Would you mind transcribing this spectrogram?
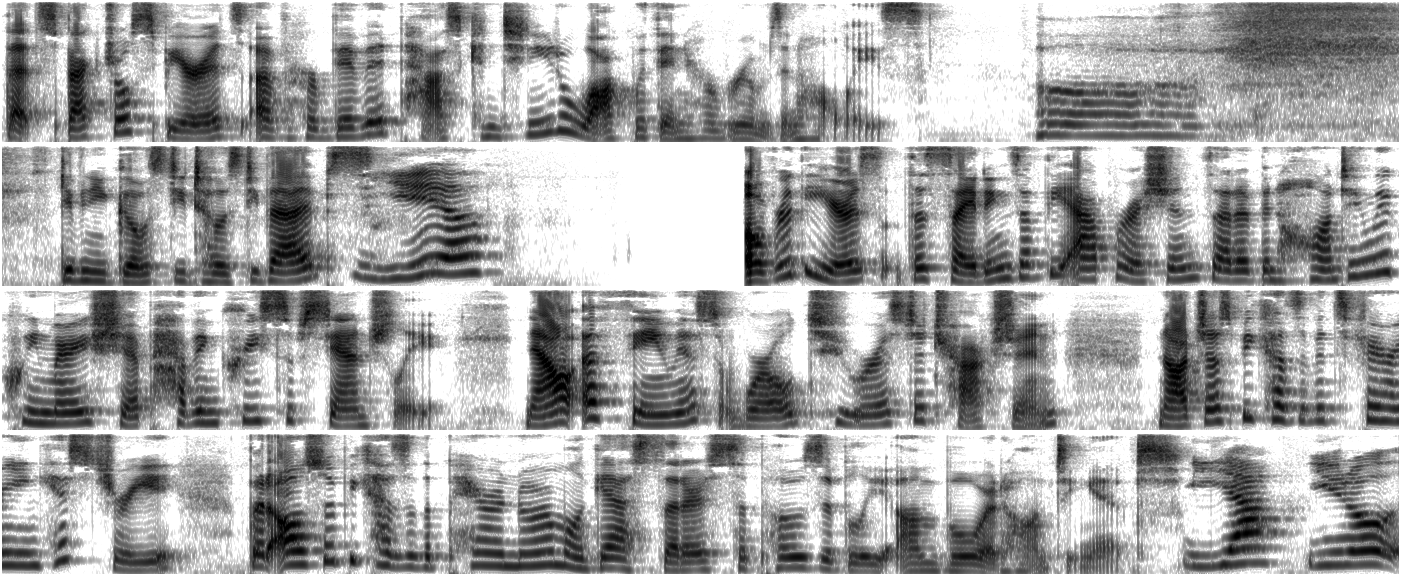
that spectral spirits of her vivid past continue to walk within her rooms and hallways. Oh. Giving you ghosty toasty vibes? Yeah. Over the years, the sightings of the apparitions that have been haunting the Queen Mary ship have increased substantially. Now a famous world tourist attraction, not just because of its ferrying history, but also because of the paranormal guests that are supposedly on board haunting it. Yeah, you know,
